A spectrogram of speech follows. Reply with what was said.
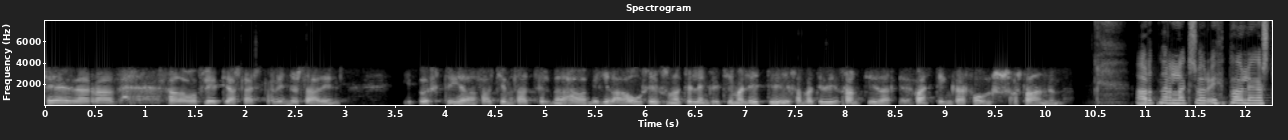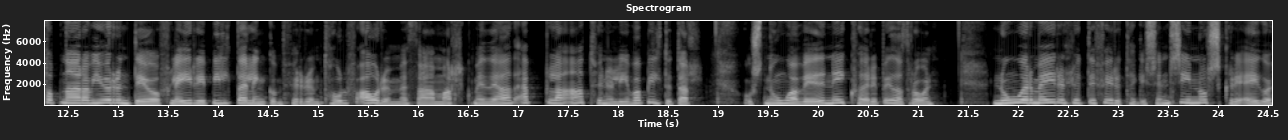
Þegar að það á að flytja stærsta vinnustæðin í burti hérna þá kemur það til með að hafa mikil áhrif til lengri tíma litið í samvætti við framtíðar vendingar fólks á staðnum. Arnarlags var upphálega stopnaðar af jörundi og fleiri bíldælingum fyrir um 12 árum með það markmiði að ebla atvinnulífa bíldudal og snúa við neikvæðri byggðathróun. Nú er meiri hluti fyrirtækisins í norskri eigu.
